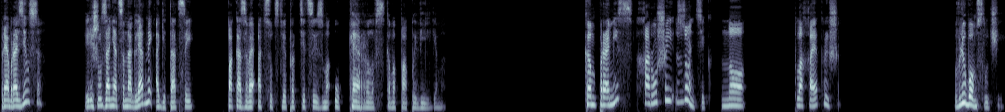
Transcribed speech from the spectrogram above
преобразился и решил заняться наглядной агитацией, показывая отсутствие практицизма у керроловского папы Вильяма. Компромисс — хороший зонтик, но плохая крыша. В любом случае,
